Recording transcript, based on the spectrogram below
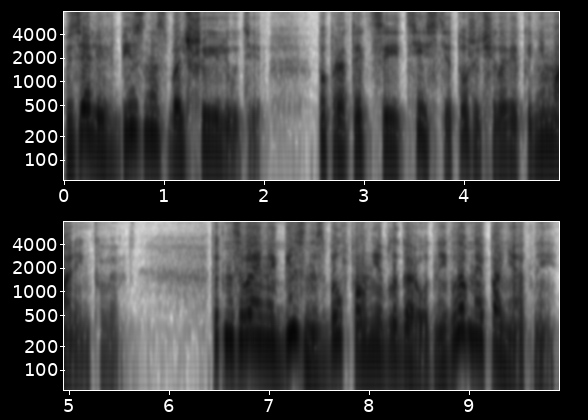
взяли в бизнес большие люди — по протекции тестя, тоже человека немаленького. Так называемый бизнес был вполне благородный и главное понятный.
